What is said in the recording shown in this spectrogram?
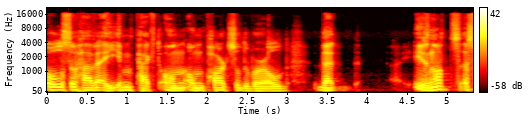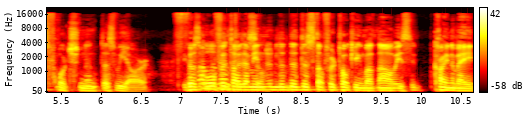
also have a impact on on parts of the world that is not as fortunate as we are? Because oftentimes, I mean, the, the, stuff we're talking about now is kind of a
